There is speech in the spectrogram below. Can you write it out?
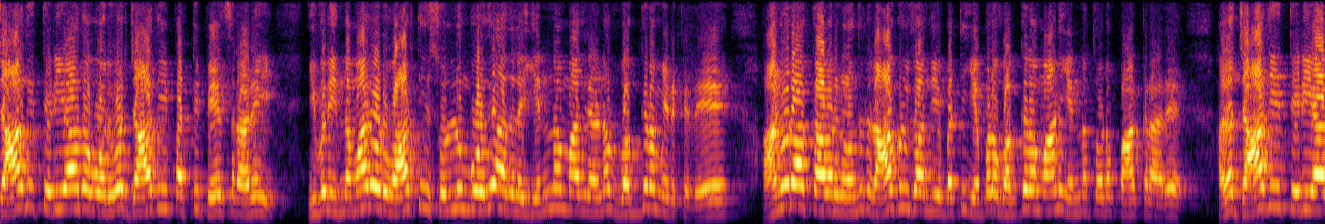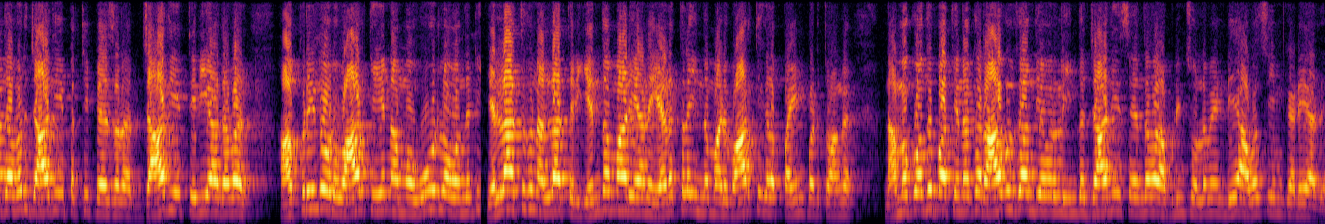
ஜாதி தெரியாத ஒருவர் ஜாதி பத்தி பேசுறாரு இவர் இந்த மாதிரி ஒரு வார்த்தையை சொல்லும் போது அதுல என்ன மாதிரியான வக்ரம் இருக்குது? அனுராக் அவர்கள் வந்து ராகுல் காந்தியை பத்தி எவ்வளவு வக்ரமான எண்ணத்தோட பாக்குறாரு? அதாவது ஜாதியை தெரியாதவர் ஜாதியை பத்தி பேசுறாரு. ஜாதியை தெரியாதவர் அப்படின்ற ஒரு வார்த்தையை நம்ம ஊர்ல வந்துட்டு எல்லாத்துக்கும் நல்லா தெரியும். எந்த மாதிரியான இடத்துல இந்த மாதிரி வார்த்தைகளை பயன்படுத்துவாங்க? நமக்கு வந்து பாத்தீங்கன்னாக்கா ராகுல் காந்தி அவர்கள் இந்த ஜாதியை சேர்ந்தவர் அப்படின்னு சொல்ல வேண்டிய அவசியம் கிடையாது.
